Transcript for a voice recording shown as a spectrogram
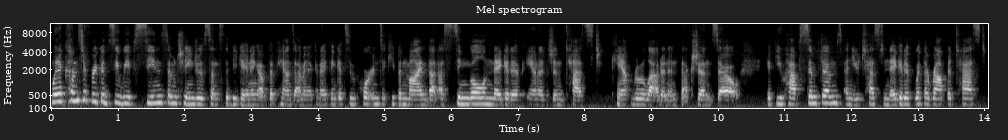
When it comes to frequency, we've seen some changes since the beginning of the pandemic. And I think it's important to keep in mind that a single negative antigen test can't rule out an infection. So if you have symptoms and you test negative with a rapid test,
